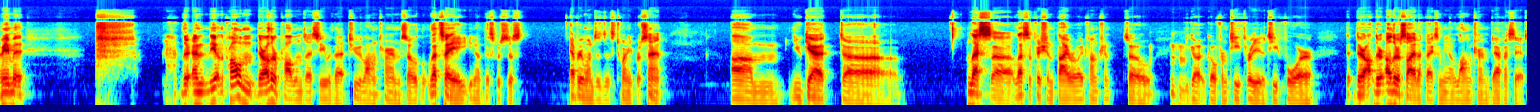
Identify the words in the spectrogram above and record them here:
Yeah. I mean, there and the the problem. There are other problems I see with that too, long term. So let's say you know this was just everyone's is just twenty percent. um, you get uh, less uh, less efficient thyroid function. So mm-hmm. you go go from T3 to T4. There are there are other side effects. I mean, a long term deficit.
